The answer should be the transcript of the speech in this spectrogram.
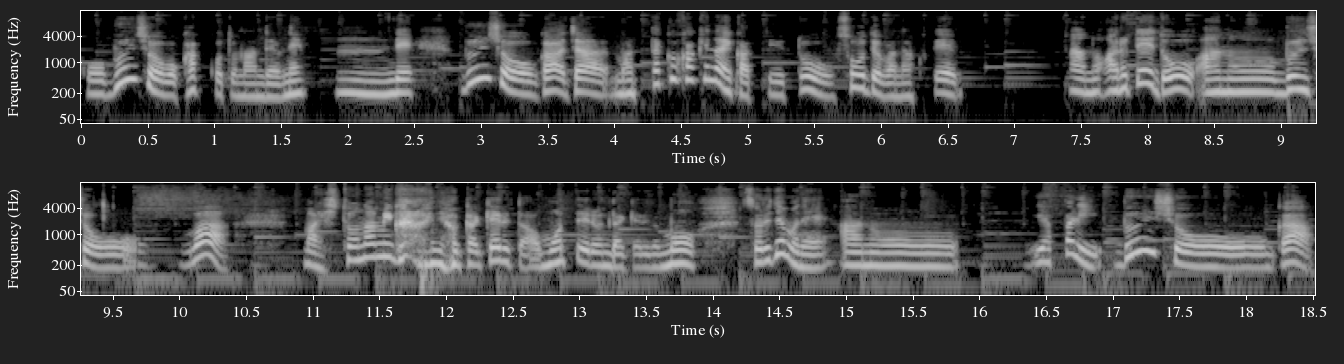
こう文章を書くことなんだよね。うん、で文章がじゃあ全く書けないかっていうとそうではなくてあのある程度あの文章はまあ人並みぐらいには書けるとは思ってるんだけれどもそれでもねあのやっぱり文章が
